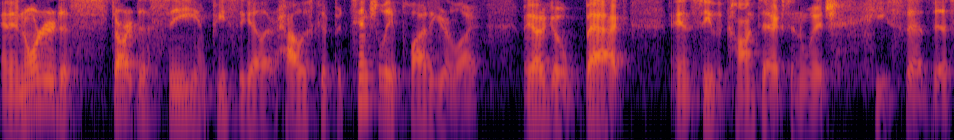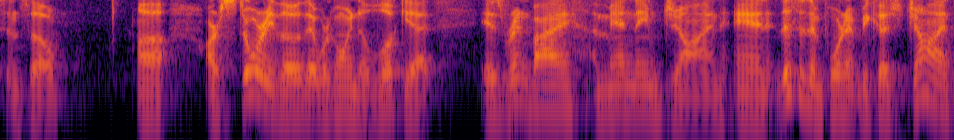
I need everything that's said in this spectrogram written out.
and in order to start to see and piece together how this could potentially apply to your life, we got to go back and see the context in which he said this. And so, uh, our story, though, that we're going to look at is written by a man named John. And this is important because John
